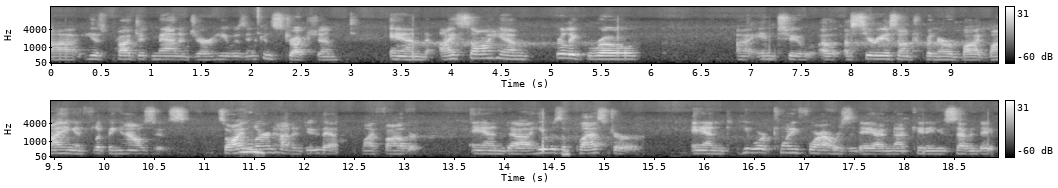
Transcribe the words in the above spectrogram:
uh, his project manager. He was in construction, and I saw him really grow uh, into a, a, serious entrepreneur by buying and flipping houses. So I mm. learned how to do that with my father. And uh, he was a plasterer and he worked 24 hours a day. I'm not kidding you, seven days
